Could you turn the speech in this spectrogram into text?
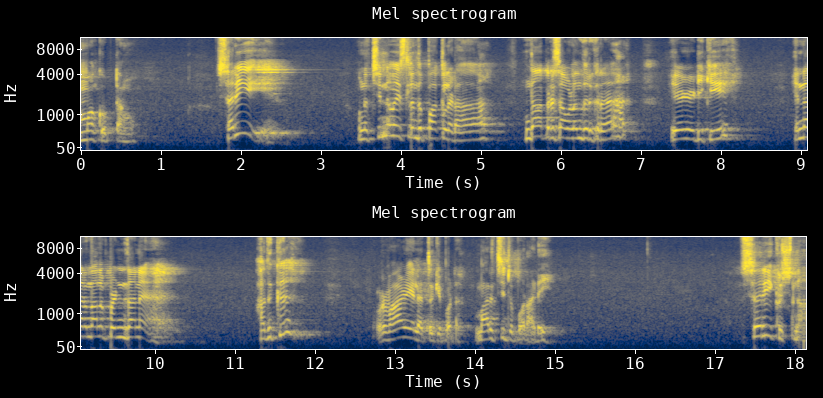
அம்மா கூப்பிட்டாங்க. சரி உன்னை சின்ன வயசுலேருந்து பார்க்கலடா. இந்தா பெருசாக வளர்ந்துருக்குற. ஏழு அடிக்கு. என்ன இருந்தாலும் பெண் தானே? அதுக்கு ஒரு வாழையில தூக்கி போட்ட மறைச்சிட்டு போடா டே சரி கிருஷ்ணா.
